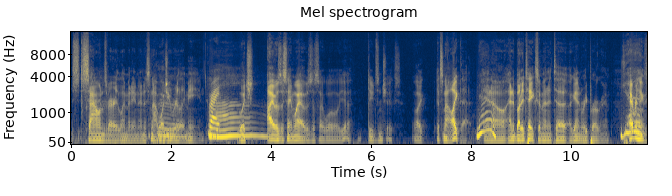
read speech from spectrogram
sounds very limiting, and it's not what you really mean. Right. Ah. Which I was the same way. I was just like, well, yeah, dudes and chicks. Like it's not like that, No. you know. And but it takes a minute to again reprogram. Yeah. Everything's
